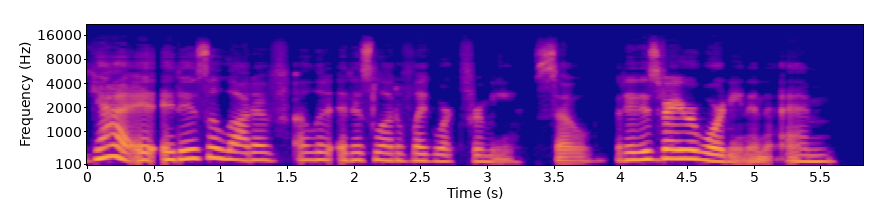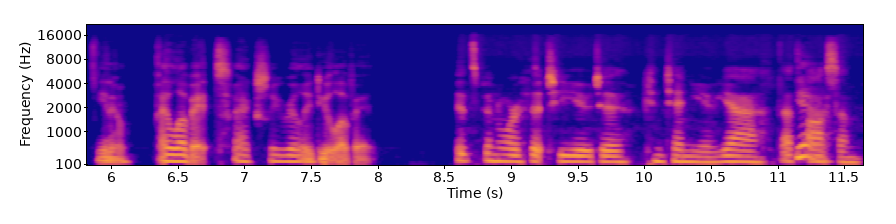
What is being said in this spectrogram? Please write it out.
yeah it, it is a lot of a, it is a lot of legwork for me so but it is very rewarding and um you know I love it. I actually really do love it. It's been worth it to you to continue. Yeah, that's yeah. awesome.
